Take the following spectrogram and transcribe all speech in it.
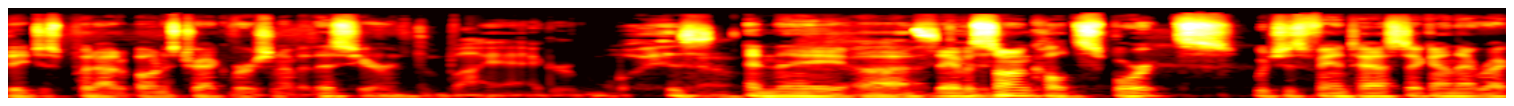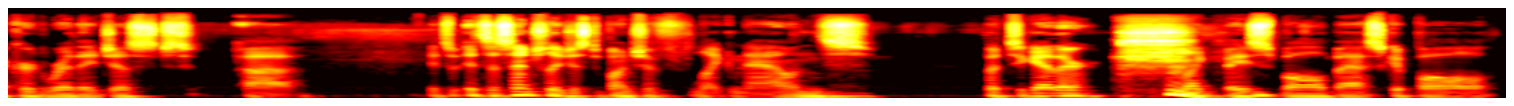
they just put out a bonus track version of it this year. the Viagra Boys. And they uh, that's they have a song called Sports, which is fantastic on that record, where they just uh, it's it's essentially just a bunch of like nouns put together, like baseball, basketball,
